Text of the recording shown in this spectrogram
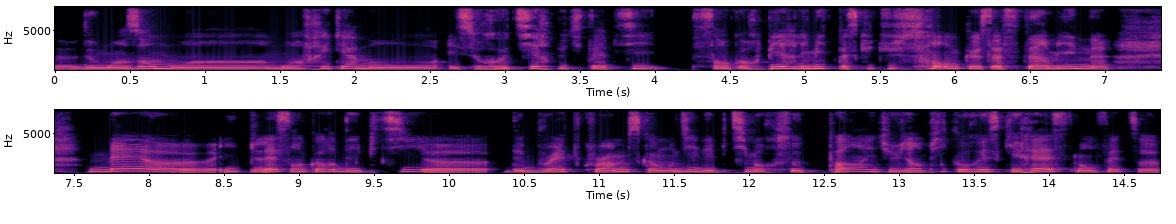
de moins en moins, moins fréquemment, et se retire petit à petit. C'est encore pire limite parce que tu sens que ça se termine, mais euh, il te laisse encore des petits, euh, des breadcrumbs comme on dit, des petits morceaux de pain et tu viens picorer ce qui reste, mais en fait euh,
